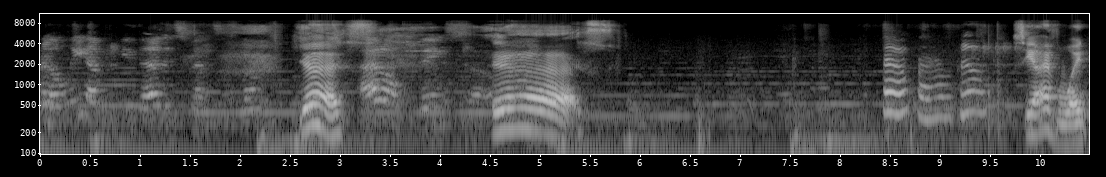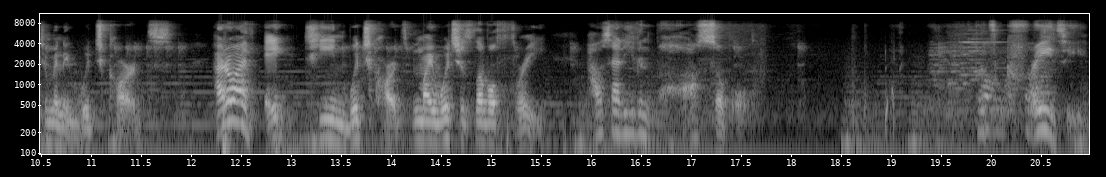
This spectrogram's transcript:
really have to be that expensive? though? Yes! I don't think so. Yes! See, I have way too many witch cards. How do I have 18 witch cards when my witch is level 3? How's that even possible? That's oh crazy.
